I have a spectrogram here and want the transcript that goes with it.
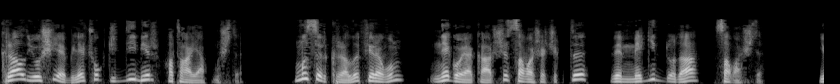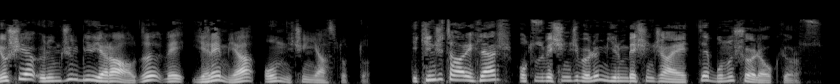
Kral Yoşiya bile çok ciddi bir hata yapmıştı. Mısır kralı Firavun Nego'ya karşı savaşa çıktı ve Megiddo'da savaştı. Yoşiya ölümcül bir yara aldı ve Yeremya onun için yas tuttu. İkinci tarihler 35. bölüm 25. ayette bunu şöyle okuyoruz.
